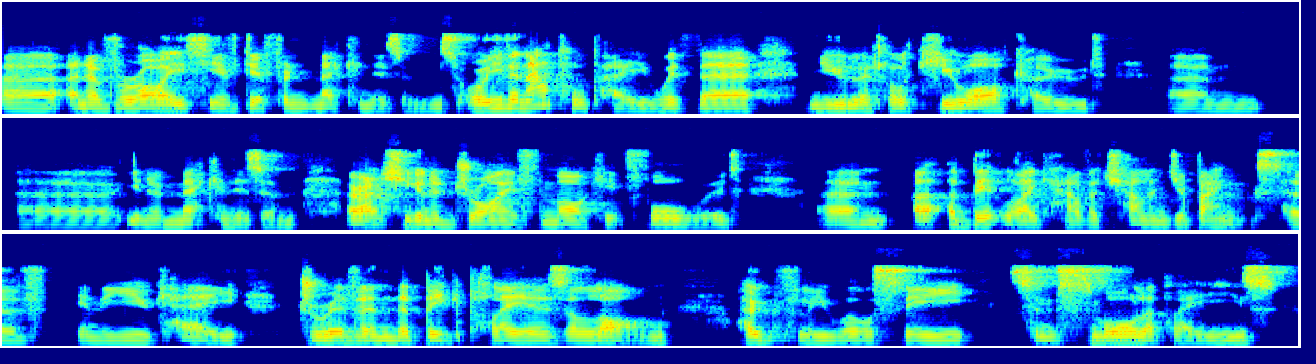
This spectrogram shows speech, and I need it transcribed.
uh, and a variety of different mechanisms, or even Apple Pay with their new little QR code, um, uh, you know, mechanism, are actually going to drive the market forward. Um, a, a, bit like how the challenger banks have in the UK driven the big players along. Hopefully, we'll see some smaller plays,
